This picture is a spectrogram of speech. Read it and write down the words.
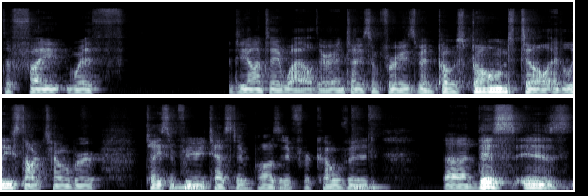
the fight with Deontay Wilder and Tyson Fury has been postponed till at least October. Tyson Fury mm-hmm. tested positive for COVID. Uh, this is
